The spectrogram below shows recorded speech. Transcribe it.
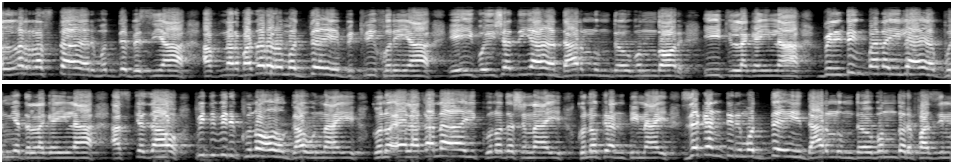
আল্লাহর রাস্তার মধ্যে বেসিয়া আপনার বাজারের মধ্যে বিক্রি করিয়া, এই পয়সা দিয়া দারলুম ইট লাগাইলা, বিল্ডিং বানাইলা, বুনিয়াদ লাগাইলা। আজকে যাও, পৃথিবীর কোনো গাঁও নাই, কোনো এলাকা নাই, কোনো দেশ নাই, কোনো ক্রান্তি নাই, যে ক্রান্তির মধ্যে দারলুম দেওবন্দর ফাজিল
